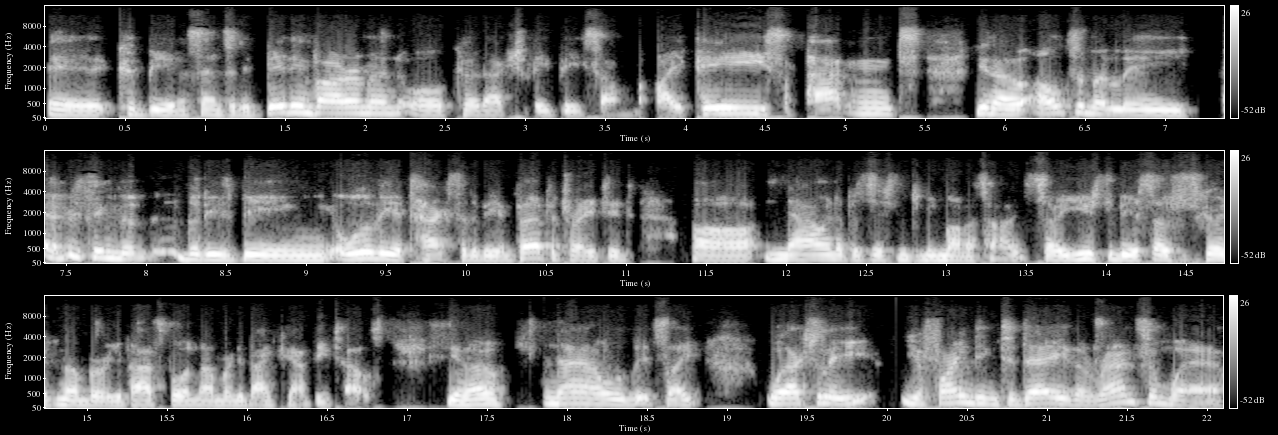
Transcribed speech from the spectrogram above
it could be in a sensitive bid environment or could actually be some IP, some patent. You know, ultimately, everything that, that is being, all of the attacks that are being perpetrated are now in a position to be monetized. So it used to be a social security number, or your passport number, and your bank account details. You know, now it's like, well, actually, you're finding today that ransomware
